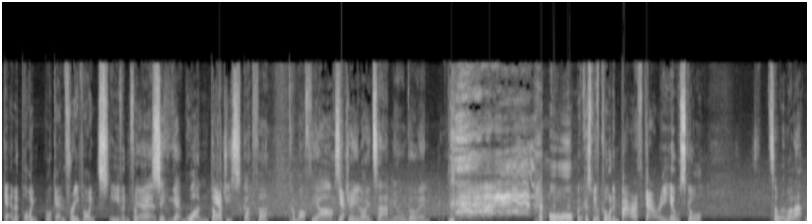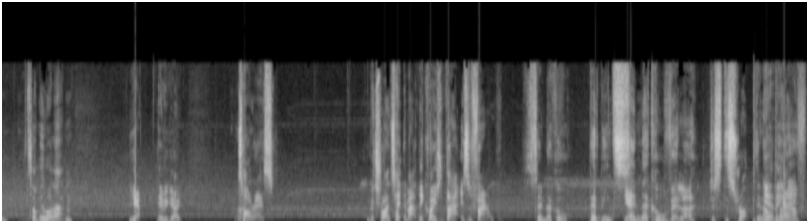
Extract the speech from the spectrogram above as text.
getting a point or getting three points even from yeah, this. They could get one dodgy yeah. scuffer come off the arse yeah. of J. Lloyd Samuel and go in. or because we've called him Bareth Gary, he'll score. Something will happen. Something will happen. Yeah, here we go. Right. Torres. I'm going to try and take them out of the equation. That is a foul. Cynical. They've been cynical, Villa, just disrupting yeah, our they play. have.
